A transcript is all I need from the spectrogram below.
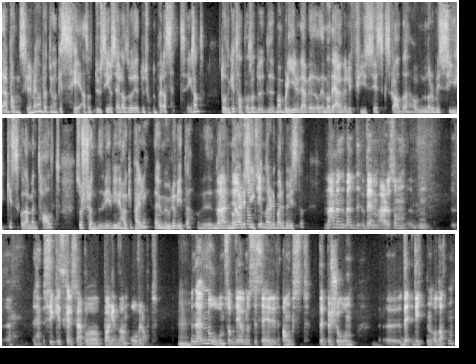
det er vanskelig med en gang. for Du kan ikke se, altså du sier jo selv at du, du tok noe Paracet. ikke sant? Du hadde ikke tatt, altså du, du, man blir, det er, Enda det er en veldig fysisk skade, men når det blir psykisk og det er mentalt, så skjønner vi, vi, vi har ikke peiling. Det er umulig å vite. Når, Nei, når ja, er de syke, samtidig- når er de bare bevisste? Nei, men, men hvem er det som Psykisk helse er på, på agendaen overalt. Mm. Men det er jo noen som diagnostiserer angst, depresjon, øh, de- ditten og datten.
